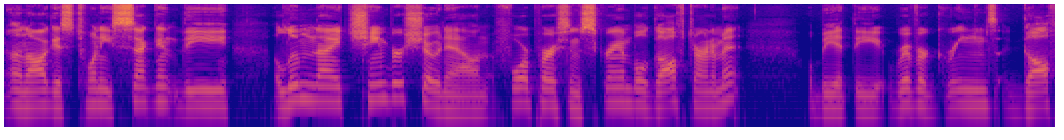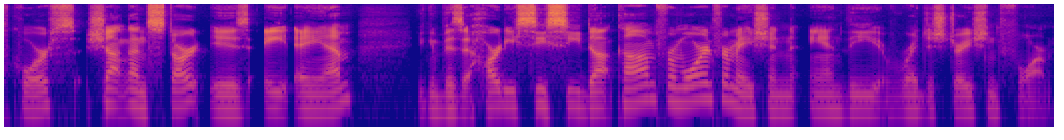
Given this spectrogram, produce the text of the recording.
On August 22nd, the Alumni Chamber Showdown four person scramble golf tournament will be at the River Greens Golf Course. Shotgun start is 8 a.m. You can visit hardeecc.com for more information and the registration form.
